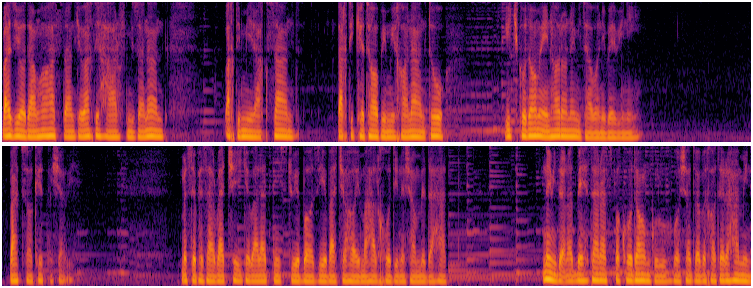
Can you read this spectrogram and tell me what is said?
بعضی آدم ها هستند که وقتی حرف می‌زنند وقتی میرقصند وقتی کتابی می‌خوانند تو هیچ کدام اینها را نمی‌توانی ببینی. بعد ساکت می‌شوی. مثل پسر بچه ای که بلد نیست توی بازی بچه های محل خودی نشان بدهد. نمی‌داند بهتر است با کدام گروه باشد و به خاطر همین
